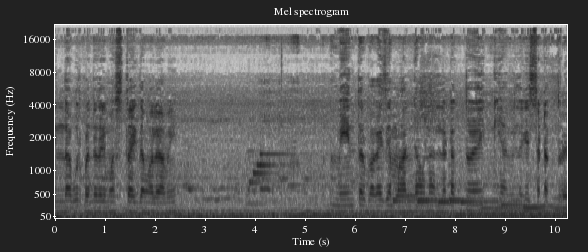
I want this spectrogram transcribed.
इंदापूर पर्यंत तरी मस्त एकदम आलोय आम्ही. मेन तर बघायचंय मानगावला लटकतोय की आम्ही लगेच सटकतोय?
